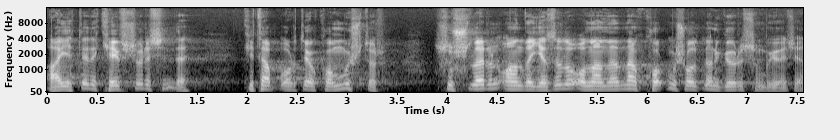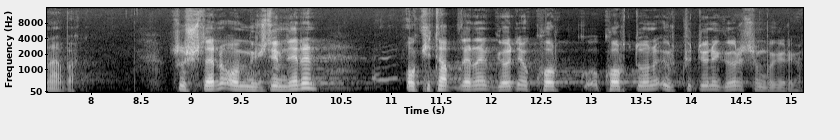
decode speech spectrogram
Ayette de Kehf suresinde kitap ortaya konmuştur. Suçluların o anda yazılı olanlardan korkmuş olduklarını görürsün buyuruyor Cenab-ı Hak. Suçluların o mücrimlerin o kitaplarını gördüğü kork, korktuğunu, ürküttüğünü görürsün buyuruyor.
